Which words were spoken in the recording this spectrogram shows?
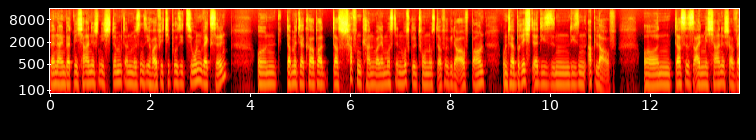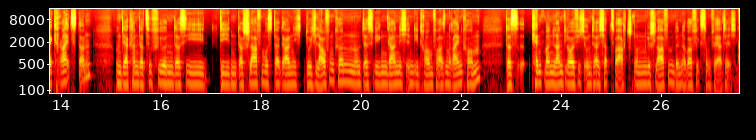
Wenn ein Bett mechanisch nicht stimmt, dann müssen sie häufig die Position wechseln. Und damit der Körper das schaffen kann, weil er muss den Muskeltonus dafür wieder aufbauen, unterbricht er diesen, diesen Ablauf. Und das ist ein mechanischer Wegreiz dann. Und der kann dazu führen, dass sie den, das Schlafmuster gar nicht durchlaufen können und deswegen gar nicht in die Traumphasen reinkommen. Das kennt man landläufig unter, ich habe zwar acht Stunden geschlafen, bin aber fix und fertig.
